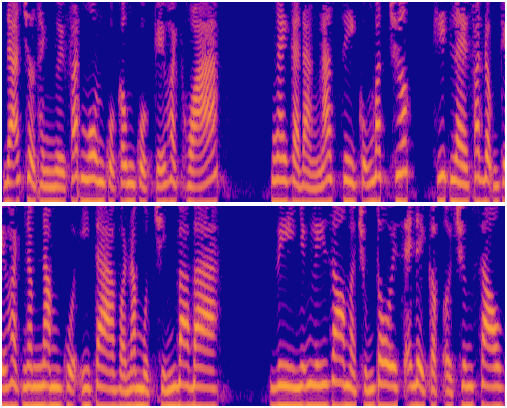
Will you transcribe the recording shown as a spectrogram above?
đã trở thành người phát ngôn của công cuộc kế hoạch hóa. Ngay cả đảng Nazi cũng bắt trước, Hitler phát động kế hoạch 5 năm của ITA vào năm 1933. Vì những lý do mà chúng tôi sẽ đề cập ở chương sau,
